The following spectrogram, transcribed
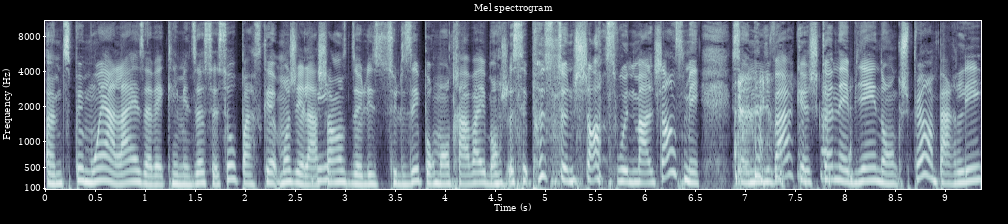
un petit peu moins à l'aise avec les médias sociaux parce que moi j'ai la chance de les utiliser pour mon travail. Bon, je sais pas si c'est une chance ou une malchance, mais c'est un univers que je connais bien, donc je peux en parler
